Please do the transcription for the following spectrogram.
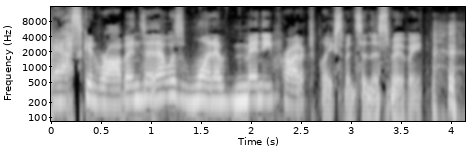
Baskin Robbins, and that was one of many product placements in this movie.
